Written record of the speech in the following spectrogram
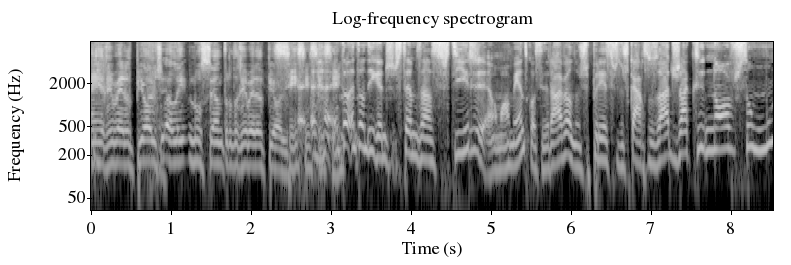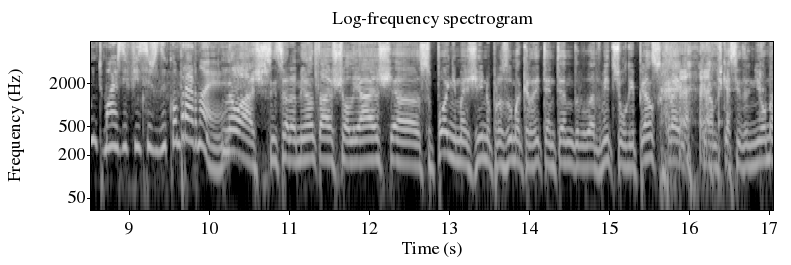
Em Ribeira de Piolhos, ali no centro de Ribeira de Piolhos. Sim, sim, sim, sim. Então, então diga-nos, estamos a assistir a um aumento considerável nos preços dos carros usados, já que novos são muito mais difíceis de comprar, não é? Não acho, sinceramente, acho, aliás, eh, suponho, imagino, presumo, acredito, entendo, admito, julgo e penso, creio que não me esqueci de nenhuma,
